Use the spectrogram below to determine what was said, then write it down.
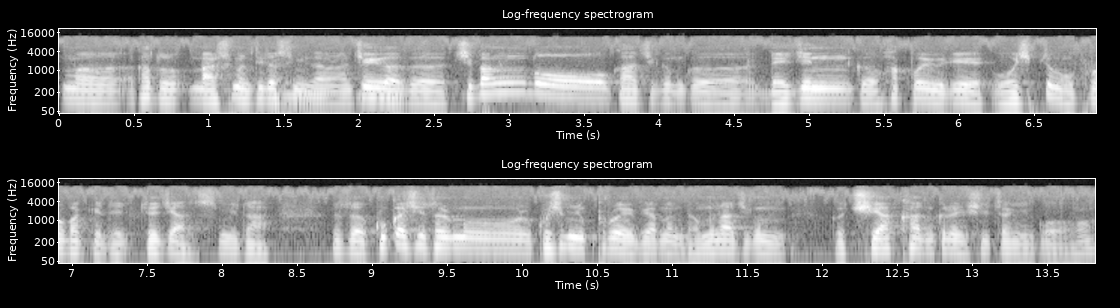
뭐 아까도 말씀을 드렸습니다만 저희가 그 지방도가 지금 그 내진 그 확보율이 50.5%밖에 되지 않습니다. 그래서 국가시설물 96%에 비하면 너무나 지금 그 취약한 그런 실정이고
